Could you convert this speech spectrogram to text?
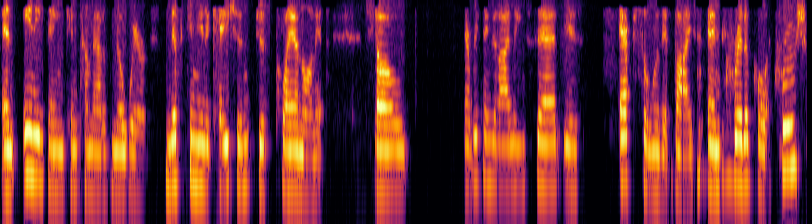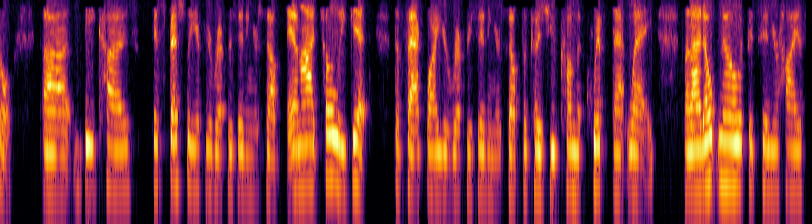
and anything can come out of nowhere. Miscommunication, just plan on it. So everything that Ilene said is excellent advice and critical, crucial, uh, because especially if you're representing yourself. And I totally get the fact why you're representing yourself because you come equipped that way. But I don't know if it's in your highest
